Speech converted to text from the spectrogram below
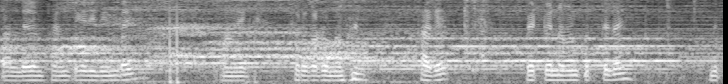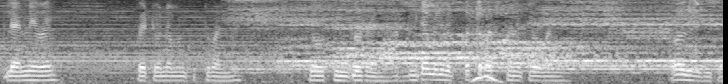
পারলে ফ্রেন্ড থেকে দিয়ে দিন ভাই। অনেক ছোটোখাটো টুর্নামেন্ট থাকে পেট টুর্নামেন্ট করতে যাই কিন্তু প্লেয়ার নেই ভাই পেট টুর্নামেন্ট করতে পারি না কেউ কিনতেও চায় না আর দুইটা মিনিট ওয়েট করতে পারছে না কেউ ভাই ওই যে দুইটা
